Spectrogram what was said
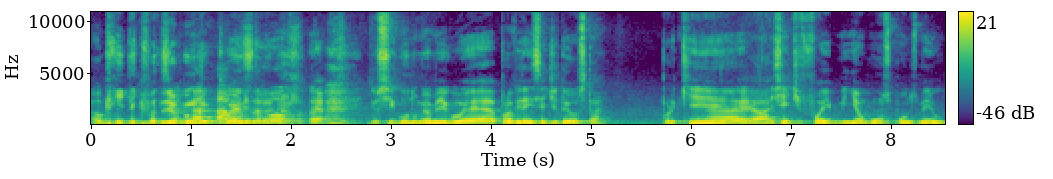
Alguém tem que fazer alguma coisa. né? é. E o segundo, meu amigo, é a providência de Deus, tá? Porque ah, a gente foi em alguns pontos meio.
